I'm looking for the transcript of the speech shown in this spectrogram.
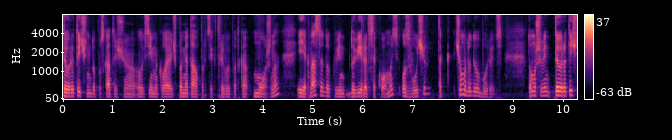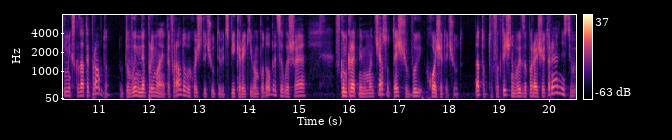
теоретично допускати, що Олексій Миколайович пам'ятав про ці три випадки, можна. І як наслідок він довірився комусь, озвучив. Так чому люди обурюються? Тому що він теоретично міг сказати правду. Тобто ви не приймаєте правду, ви хочете чути від спікера, який вам подобається, лише в конкретний момент часу те, що ви хочете чути. Да? Тобто, фактично, ви заперечуєте реальність, ви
